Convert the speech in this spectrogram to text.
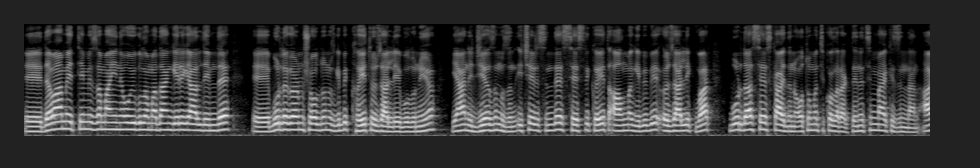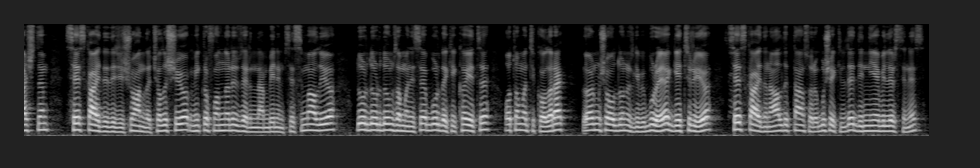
Ee, devam ettiğimiz zaman yine uygulamadan geri geldiğimde burada görmüş olduğunuz gibi kayıt özelliği bulunuyor. Yani cihazımızın içerisinde sesli kayıt alma gibi bir özellik var. Burada ses kaydını otomatik olarak denetim merkezinden açtım. Ses kaydedici şu anda çalışıyor. Mikrofonları üzerinden benim sesimi alıyor. Durdurduğum zaman ise buradaki kayıtı otomatik olarak görmüş olduğunuz gibi buraya getiriyor. Ses kaydını aldıktan sonra bu şekilde dinleyebilirsiniz.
